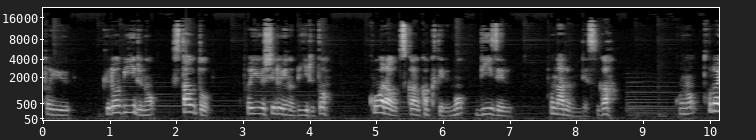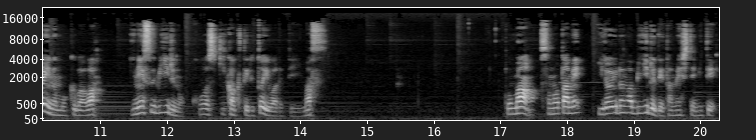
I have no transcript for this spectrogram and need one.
という黒ビールのスタウトという種類のビールとコーラを使うカクテルもディーゼルとなるんですが、このトロイの木馬はギネスビールの公式カクテルと言われています。とまあ、そのため、いろいろなビールで試してみて、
